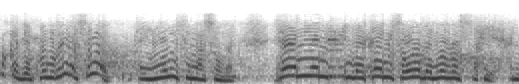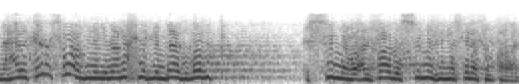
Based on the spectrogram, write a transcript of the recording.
وقد يكون غير صواب فإنه ليس معصوما. ثانيا إذا كان صوابا وهو الصحيح. أن هذا كان صواب من الإمام أحمد من باب ضبط السنة وألفاظ السنة في مسألة القرآن.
